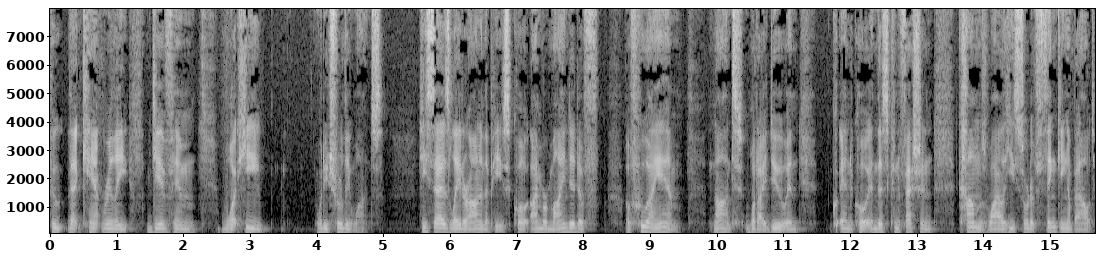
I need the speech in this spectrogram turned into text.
who that can't really give him what he what he truly wants. He says later on in the piece quote i'm reminded of of who i am not what i do. And end quote and this confession comes while he's sort of thinking about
